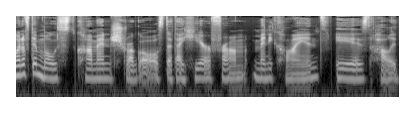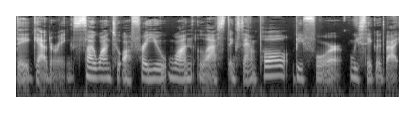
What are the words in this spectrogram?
One of the most common struggles that I hear from many clients is holiday gatherings. So I want to offer you one last example before we say goodbye.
